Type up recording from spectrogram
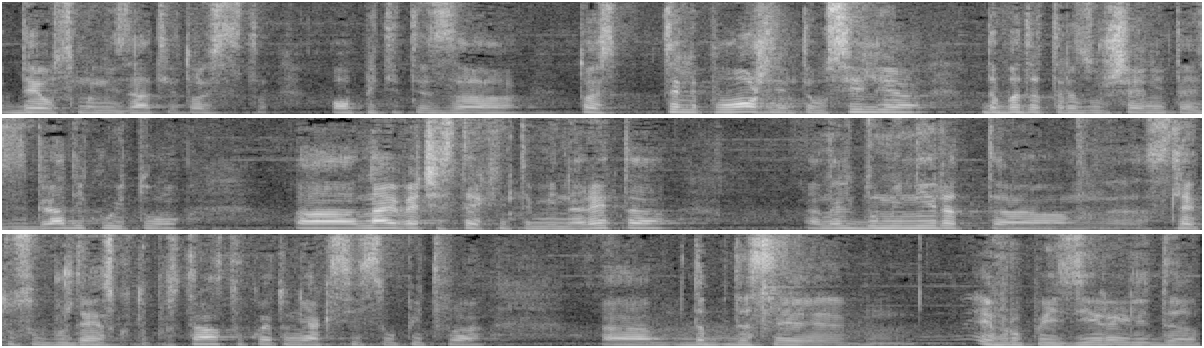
деосманизация, т.е. опитите за, т.е. целеположените усилия да бъдат разрушени тези сгради, които най-вече с техните минарета нали, доминират след освобожденското пространство, което някакси се опитва да, да се европеизира или да,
